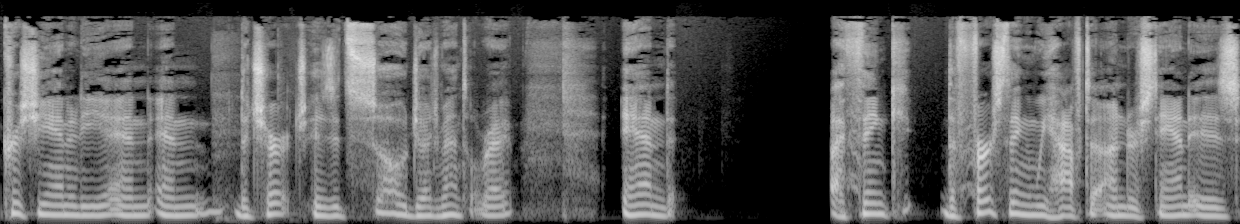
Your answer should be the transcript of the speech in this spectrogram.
Christianity and and the church is it's so judgmental, right? And I think the first thing we have to understand is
